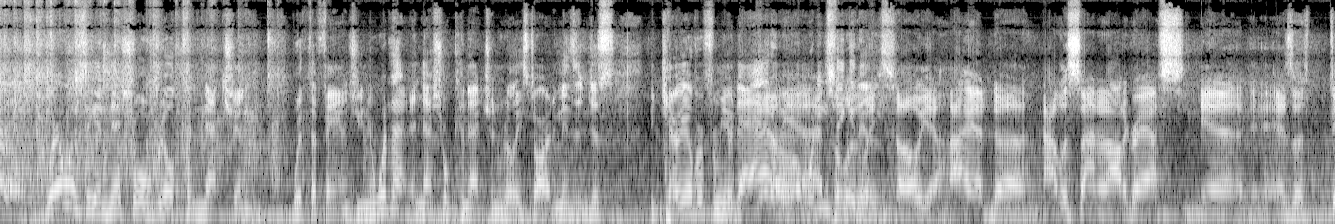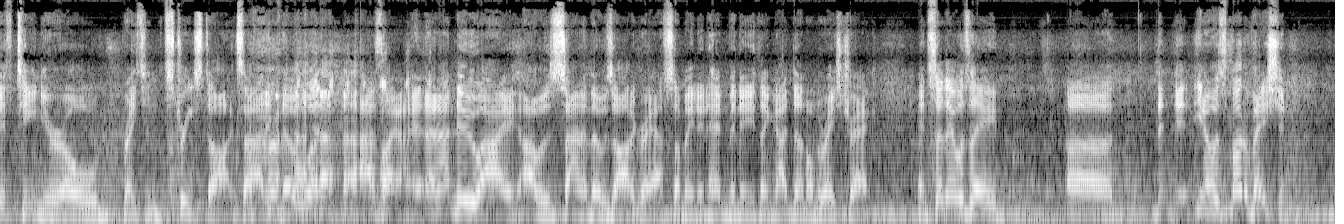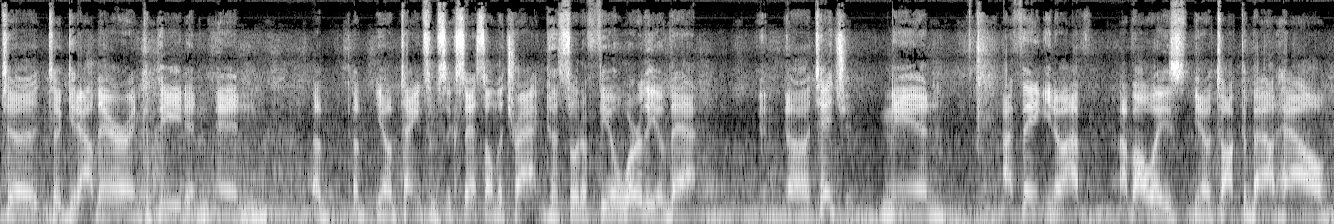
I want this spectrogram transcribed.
where was the initial real connection with the fans, Junior? Where did that initial connection really start? I mean, is it just the carryover from your dad, yeah, or yeah, what do absolutely. you think it is? Oh yeah, I had uh, I was signing autographs in, as a 15 year old racing street stock, so I didn't know what I was like, and I knew I I was signing those autographs. I mean, it hadn't been anything I'd done on the racetrack, and so there was a uh, it, you know, it was motivation to to get out there and compete and and uh, uh, you know obtain some success on the track to sort of feel worthy of that uh, attention mm-hmm. and I think you know I've I've always you know talked about how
